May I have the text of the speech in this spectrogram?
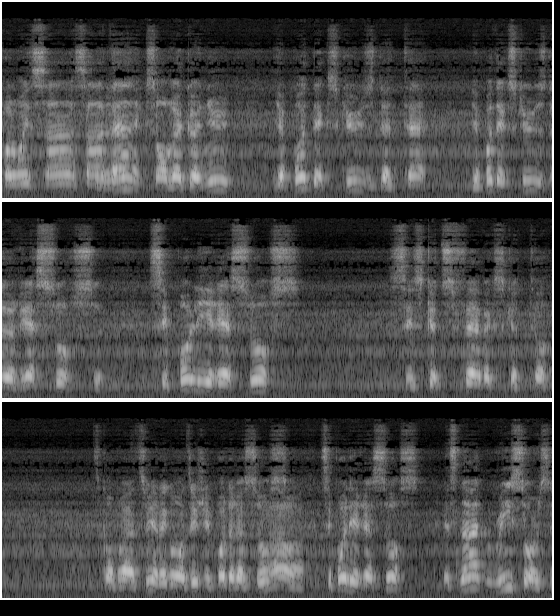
pas loin de 100, 100 C'est vrai. ans, qui sont reconnus. Il n'y a pas d'excuses de temps. Il n'y a pas d'excuses de ressources. C'est pas les ressources c'est ce que tu fais avec ce que tu as. Tu comprends-tu? Il y en a qui vont dire j'ai pas de ressources. Ah ouais. C'est pas les ressources. It's not resources,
